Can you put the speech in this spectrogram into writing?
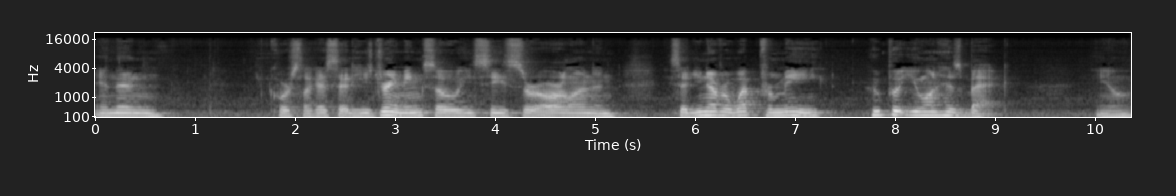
and then of course, like I said, he's dreaming, so he sees Sir Arlen and he said, "You never wept for me. Who put you on his back? You know,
